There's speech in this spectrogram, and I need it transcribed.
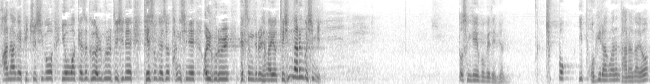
환하게 비추시고 여호와께서 그 얼굴을 드시되 계속해서 당신의 얼굴을 백성들을 향하여 드신다는 것입니다. 또 성경에 보게 되면 축복 이 복이라고 하는 단어가요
